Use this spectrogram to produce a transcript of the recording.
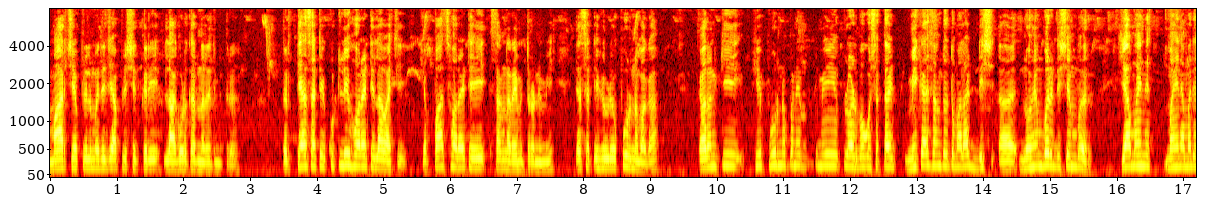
मार्च एप्रिलमध्ये जे आपले शेतकरी लागवड करणार आहेत मित्र तर त्यासाठी कुठली व्हरायटी लावायची. या पाच व्हरायटी सांगणार आहे मित्रांनो मी. त्यासाठी व्हिडिओ पूर्ण बघा. कारण की ही पूर्णपणे तुम्ही प्लॉट बघू शकता. मी काय सांगतो तुम्हाला डिश नोव्हेंबर डिसेंबर या महिन्यात महिन्यामध्ये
